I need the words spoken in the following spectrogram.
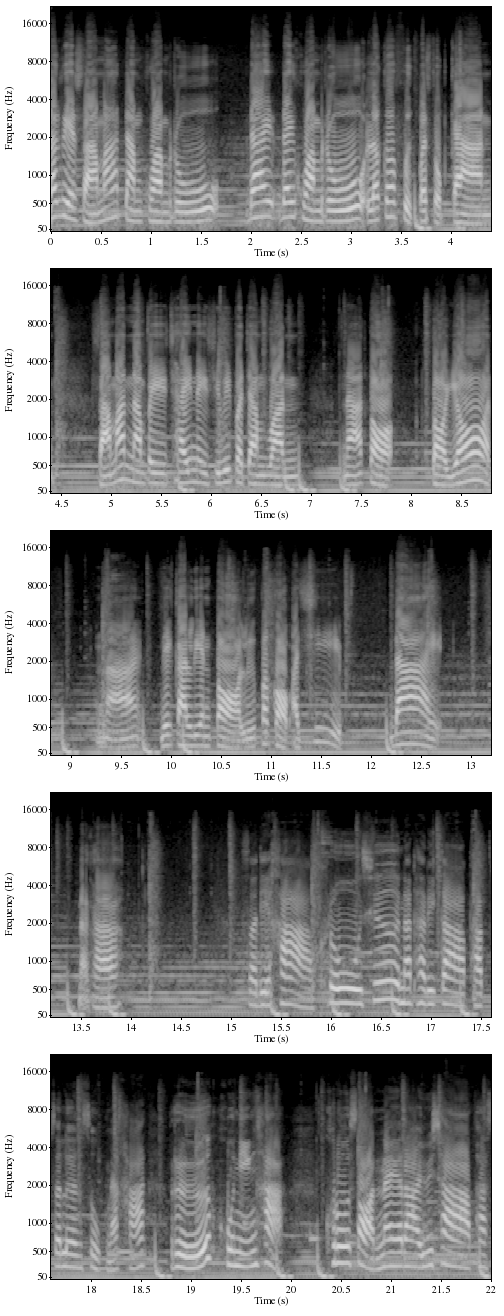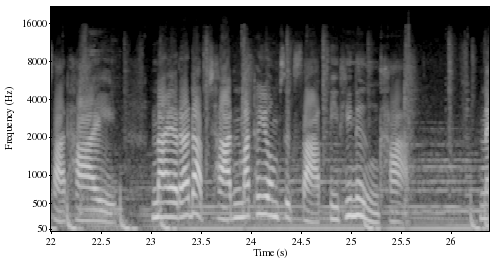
นักเรียนสามารถนำความรู้ได้ได้ความรู้แล้วก็ฝึกประสบการณ์ สามารถนำไปใช้ในชีวิตประจำวันนะต่อต่อยอดนะในการเรียนต่อหรือประกอบอาชีพได้นะคะ สวัสดีค่ะ ครูชื่อนัทริกาพับเจริญสุขนะคะ หรือครูนิ้งค่ะ ครูสอนในรายวิชาภาษาไทย ในระดับชั้นมัธยมศึกษาปีที่ 1 ค่ะ ใน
